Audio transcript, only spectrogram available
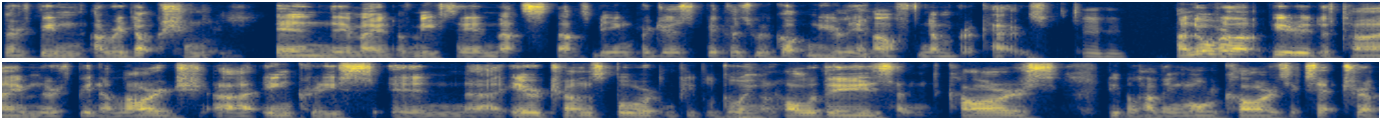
there's been a reduction in the amount of methane that's that's being produced because we've got nearly half the number of cows. Mm-hmm. And over that period of time, there's been a large uh, increase in uh, air transport and people going on holidays and cars, people having more cars, etc.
